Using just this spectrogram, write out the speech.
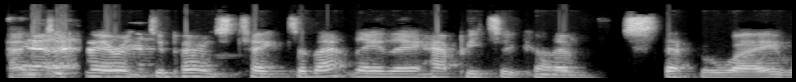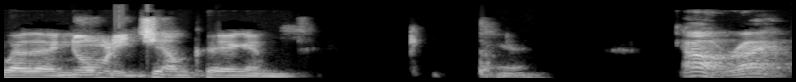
And yeah, do, parent, do parents take to that? They they're happy to kind of step away where they're normally jumping and yeah. Oh right.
